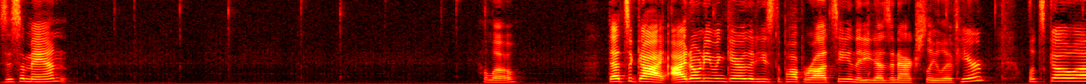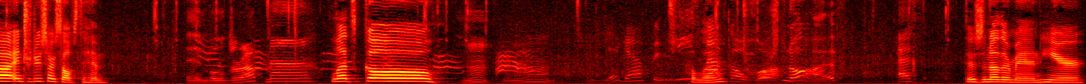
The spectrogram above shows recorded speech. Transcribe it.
Is this a man? Hello? That's a guy. I don't even care that he's the paparazzi and that he doesn't actually live here. Let's go uh, introduce ourselves to him. Let's go. Hello? There's another man here.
